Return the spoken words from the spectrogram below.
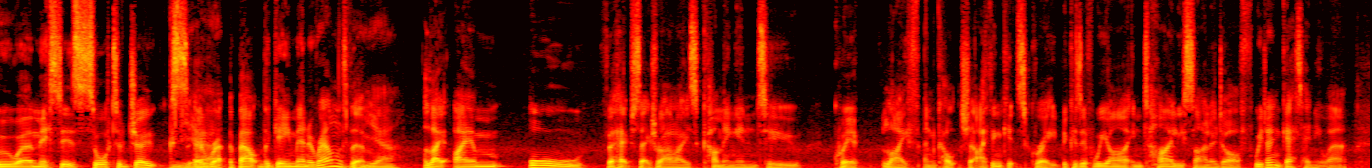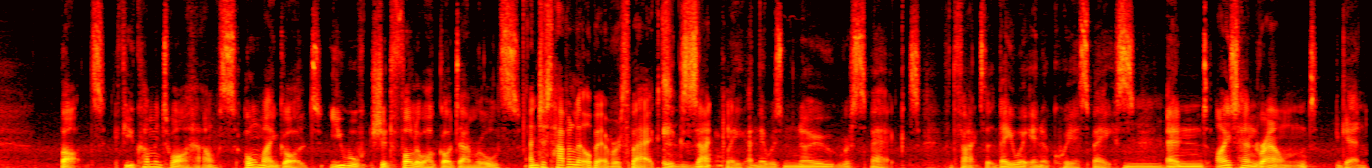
ooh uh, misses sort of jokes Yeah. ar- about the gay men around them. yeah. Like, I am all for heterosexual allies coming into queer life and culture. I think it's great because if we are entirely siloed off, we don't get anywhere. But if you come into our house, oh my god, you will, should follow our goddamn rules. And just have a little bit of respect. Exactly. And there was no respect for the fact that they were in a queer space. Mm. And I turned round again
